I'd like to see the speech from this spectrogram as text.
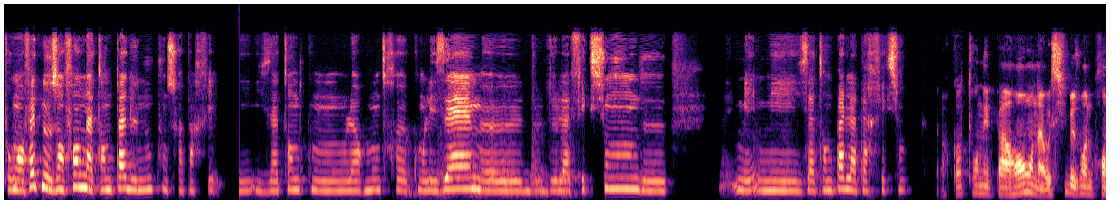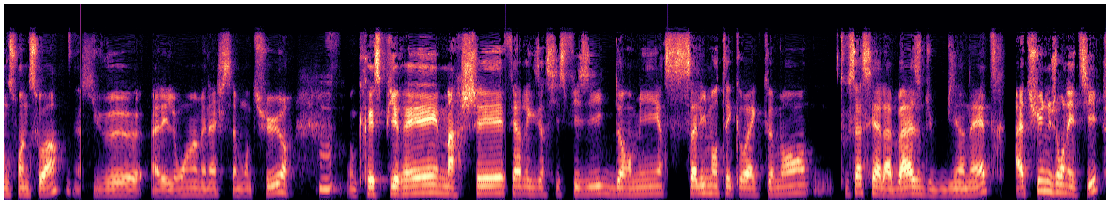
pour moi, en fait, nos enfants n'attendent pas de nous qu'on soit parfait. Ils attendent qu'on leur montre qu'on les aime, euh, de, l'affection, mais, mais ils n'attendent pas de la perfection. Alors, quand on est parent, on a aussi besoin de prendre soin de soi. Qui veut aller loin ménage sa monture. Mm. Donc, respirer, marcher, faire de l'exercice physique, dormir, s'alimenter correctement, tout ça, c'est à la base du bien-être. As-tu une journée type?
